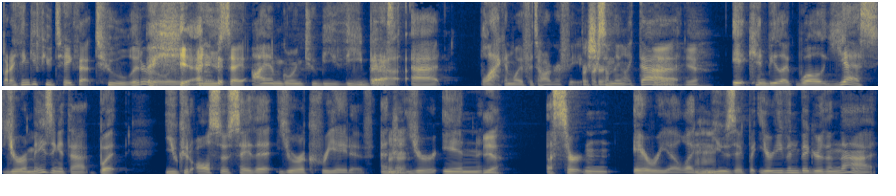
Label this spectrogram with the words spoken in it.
But I think if you take that too literally and you say, I am going to be the best at black and white photography For or sure. something like that, Yeah. it can be like, well, yes, you're amazing at that, but you could also say that you're a creative and For that you're in Yeah. a certain area like Mhm. music, but you're even bigger than that.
